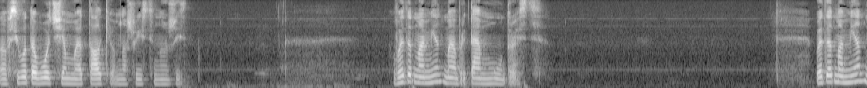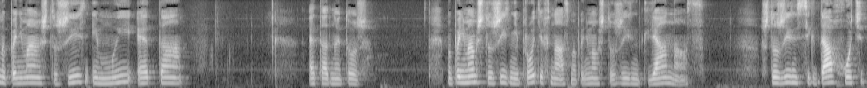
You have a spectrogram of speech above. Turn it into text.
э, всего того, чем мы отталкиваем нашу истинную жизнь. В этот момент мы обретаем мудрость. В этот момент мы понимаем, что жизнь и мы это, это одно и то же. Мы понимаем, что жизнь не против нас, мы понимаем, что жизнь для нас, что жизнь всегда хочет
